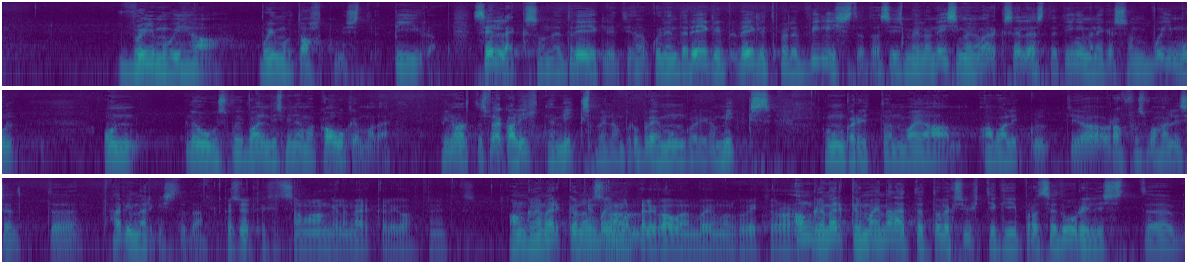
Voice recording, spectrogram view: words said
võimuiha, võimu tahtmist piirab. selleks on need reeglid ja kui nende reeglid, reeglite peale vilistada, siis meil on esimene märk sellest, et inimene, kes on võimul, on nõus või valmis minema kaugemale. minu arvates väga lihtne, miks meil on probleem Ungariga, miks Ungarit on vaja avalikult ja rahvusvaheliselt äh, häbimärgistada. kas sa ütleksid sama Angela Merkeli kohta näiteks? Angela Merkel on kes võimul. palju kauem võimul kui Viktor Orban. Angela Merkel, ma ei mäleta, et oleks ühtegi protseduurilist äh,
